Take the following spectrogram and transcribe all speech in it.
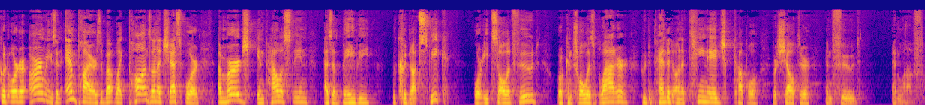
could order armies and empires about like pawns on a chessboard, emerged in Palestine as a baby who could not speak or eat solid food or control his bladder, who depended on a teenage couple for shelter and food and love.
